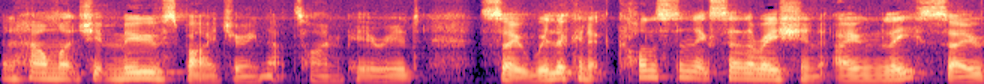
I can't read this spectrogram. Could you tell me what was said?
and how much it moves by during that time period. So we're looking at constant acceleration only, so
